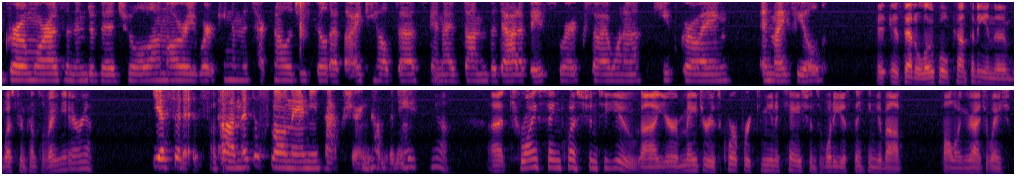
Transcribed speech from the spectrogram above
grow more as an individual. I'm already working in the technology field at the IT help desk, and I've done the database work, so I want to keep growing in my field. Is that a local company in the Western Pennsylvania area? Yes, it is. Okay. Um, it's a small manufacturing company. Yeah. Uh, Troy, same question to you. Uh, your major is corporate communications. What are you thinking about following graduation?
